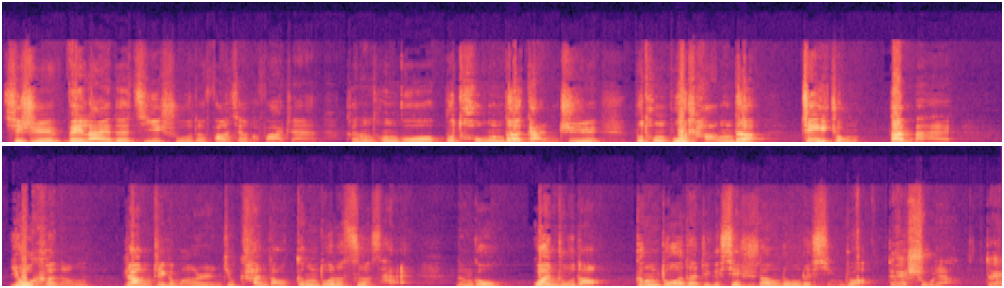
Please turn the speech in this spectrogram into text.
其实未来的技术的方向和发展，可能通过不同的感知、不同波长的这种蛋白，有可能让这个盲人就看到更多的色彩，能够关注到更多的这个现实当中的形状和数量。对，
